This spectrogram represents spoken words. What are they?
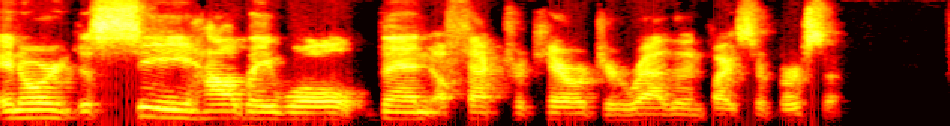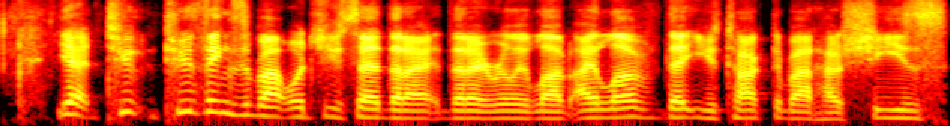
in order to see how they will then affect her character rather than vice versa. Yeah, two two things about what you said that I that I really loved. I love that you talked about how she's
